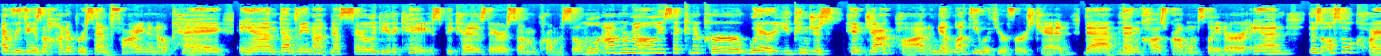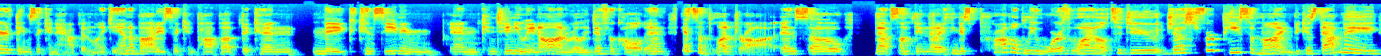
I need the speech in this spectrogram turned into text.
everything is 100% fine and okay. And that may not necessarily be the case because there are some chromosomal abnormalities that can occur where you can just hit jackpot and get lucky with your first kid that then cause problems later. And there's also acquired things that can happen, like antibodies that can pop up that can make conceiving and continuing on really difficult. And it's a blood draw. And so that's something that I think is probably worthwhile to do just for peace of mind because that may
